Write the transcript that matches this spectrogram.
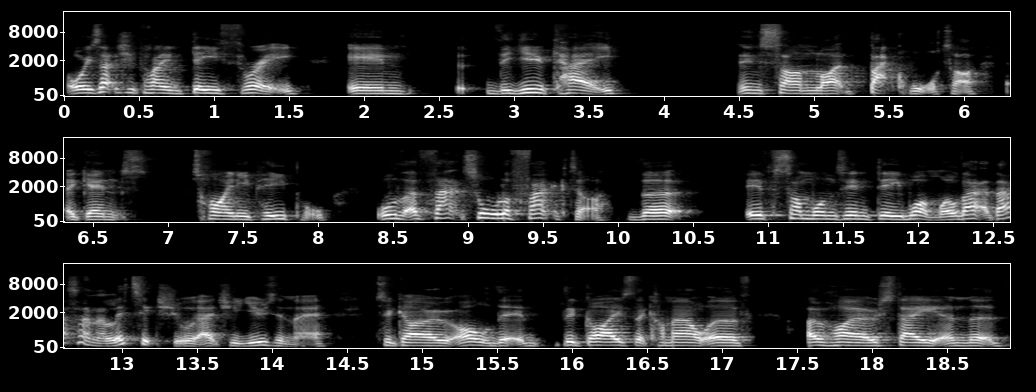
Or he's actually playing d3 in the uk in some like backwater against tiny people. Well, that's all a factor that if someone's in D1, well, that that's analytics you're actually using there to go, oh, the, the guys that come out of Ohio State and the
